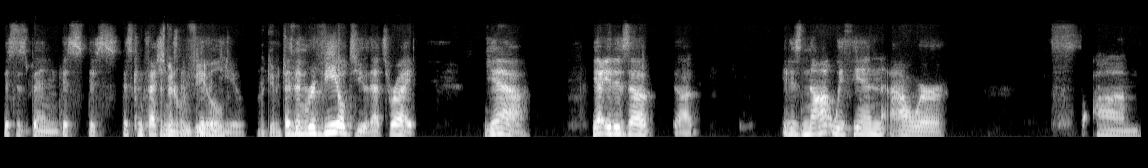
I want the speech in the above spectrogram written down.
this has been this this this confession been has been, given revealed to you." Or given to has you? been revealed to you. That's right. Yeah, yeah. It is a. Uh, it is not within our. Um,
